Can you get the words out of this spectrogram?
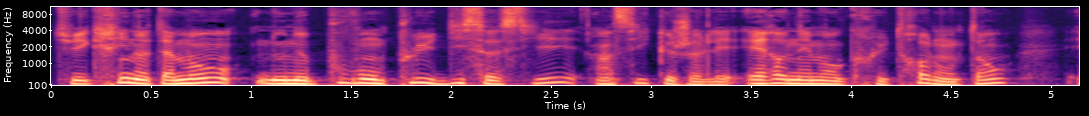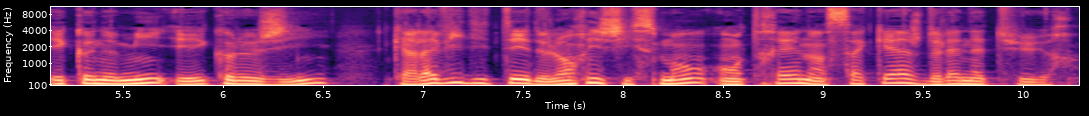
Tu écris notamment Nous ne pouvons plus dissocier, ainsi que je l'ai erronément cru trop longtemps, économie et écologie, car l'avidité de l'enrichissement entraîne un saccage de la nature.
